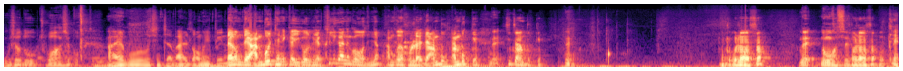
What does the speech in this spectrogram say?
오셔도 좋아하실 것 같아요. 아이고 진짜 말 너무 이쁘게. 나 그럼 내가 안 볼 테니까 이걸 그냥 클릭하는 거거든요. 아무거나 골라야 돼. 안 볼, 안 볼게. 네. 진짜 안 볼게. 네. 오케이, 올라왔어? 네 넘어갔어요. 올라왔어? 오케이.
